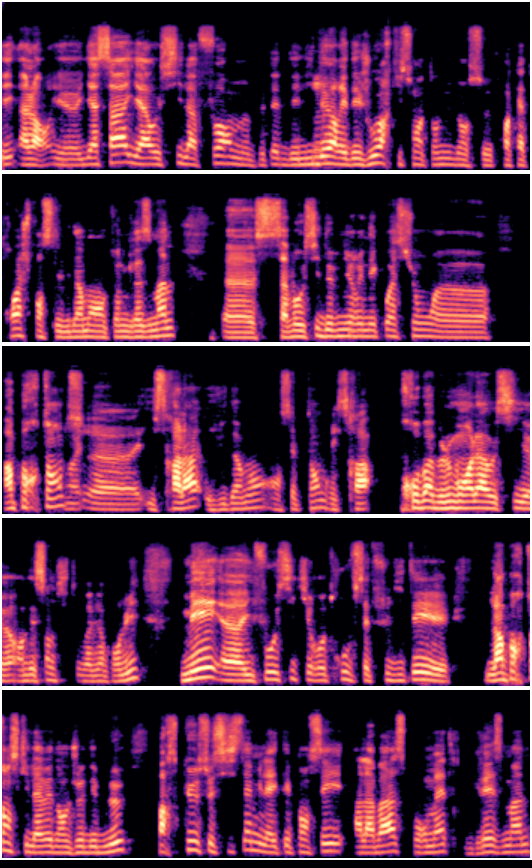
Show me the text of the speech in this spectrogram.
Et alors, il y a ça, il y a aussi la forme peut-être des leaders et des joueurs qui sont attendus dans ce 3-4-3. Je pense évidemment à Antoine Griezmann. Euh, ça va aussi devenir une équation euh, importante. Euh, il sera là, évidemment, en septembre. Il sera probablement là aussi euh, en décembre si tout va bien pour lui. Mais euh, il faut aussi qu'il retrouve cette fluidité l'importance qu'il avait dans le jeu des Bleus parce que ce système, il a été pensé à la base pour mettre Griezmann,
